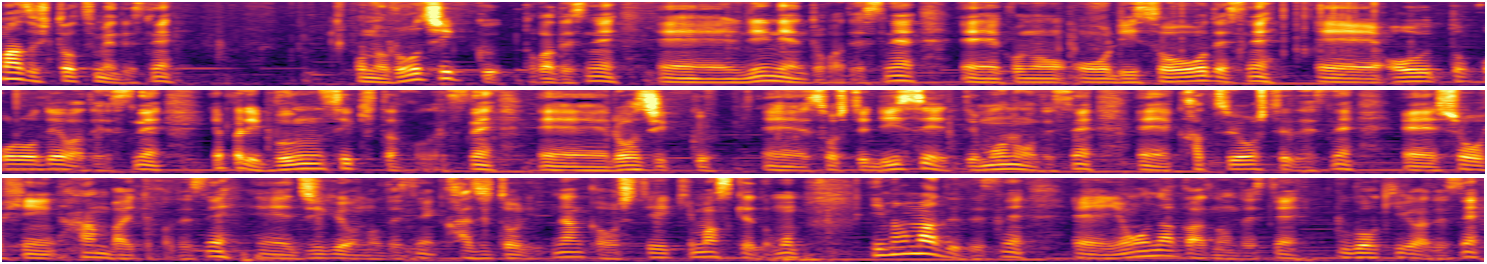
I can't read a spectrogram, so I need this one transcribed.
まず1つ目ですね。このロジックとかですね、えー、理念とかですね、えー、この理想をですね、えー、追うところではですねやっぱり分析とかですね、えロジック、えそして理性ってものをですね、え活用してですね、え商品販売とかですね、え事業のですね舵取りなんかをしていきますけども今までですね、え世の中のですね動きがですね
